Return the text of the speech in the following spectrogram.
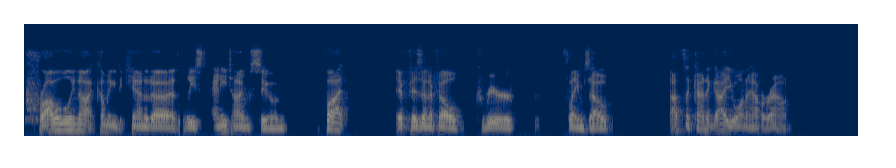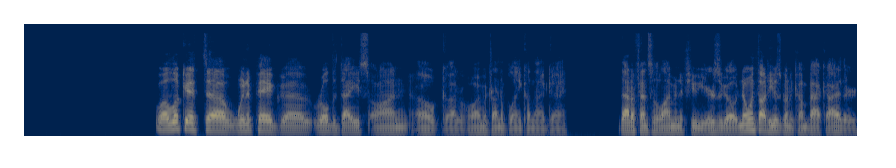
probably not coming to Canada at least anytime soon. But if his NFL career flames out, that's the kind of guy you want to have around. Well, look at uh, Winnipeg uh, rolled the dice on. Oh God, why am I trying to blank on that guy? That offensive lineman a few years ago. No one thought he was going to come back either,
